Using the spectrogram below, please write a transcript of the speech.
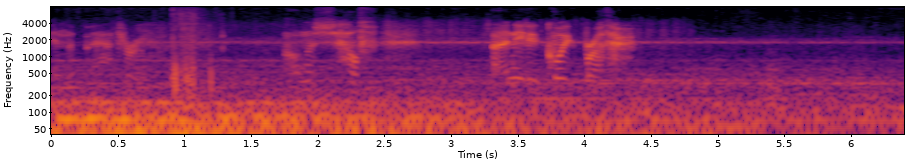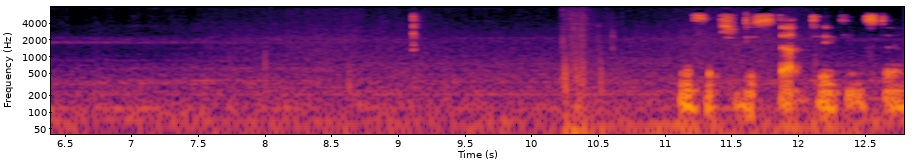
in the bathroom. On the shelf. I need it quick, brother. Guess I should just stop taking stuff.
